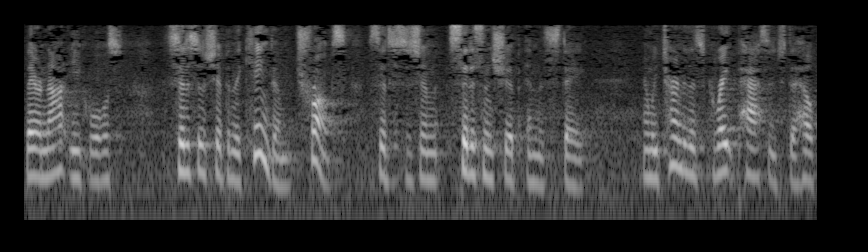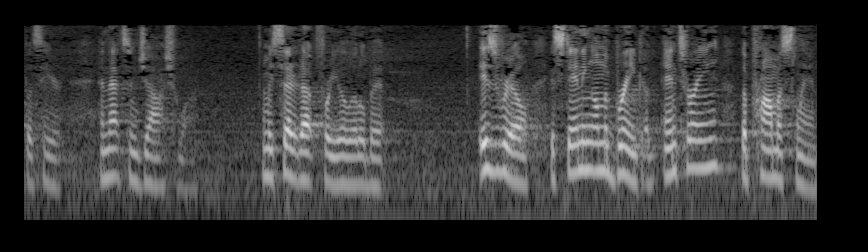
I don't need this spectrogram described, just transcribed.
They are not equals. Citizenship in the kingdom trumps citizenship in the state. And we turn to this great passage to help us here, and that's in Joshua. Let me set it up for you a little bit. Israel is standing on the brink of entering the promised land.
